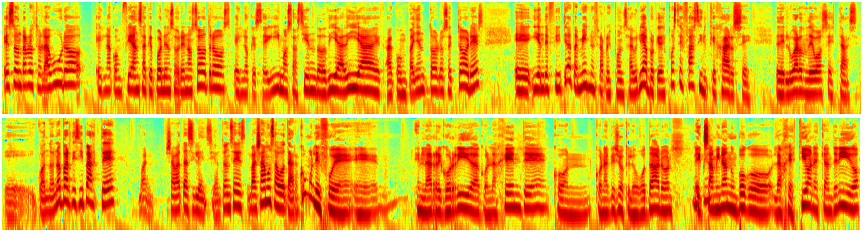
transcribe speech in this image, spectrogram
es honrar nuestro laburo, es la confianza que ponen sobre nosotros, es lo que seguimos haciendo día a día, acompañando todos los sectores. Eh, y en definitiva también es nuestra responsabilidad, porque después es fácil quejarse del lugar donde vos estás. Eh, y cuando no participaste, bueno, ya bata el silencio. Entonces, vayamos a votar. ¿Cómo le fue eh, en la recorrida con la gente, con, con aquellos que los votaron, examinando un poco las gestiones que han tenido?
